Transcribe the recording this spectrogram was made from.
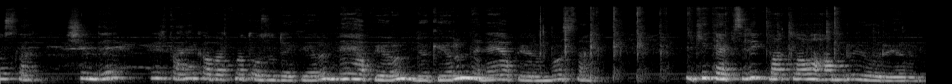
Dostlar şimdi bir tane kabartma tozu döküyorum. Ne yapıyorum? Döküyorum da ne yapıyorum dostlar? İki tepsilik baklava hamuru yoğuruyorum.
